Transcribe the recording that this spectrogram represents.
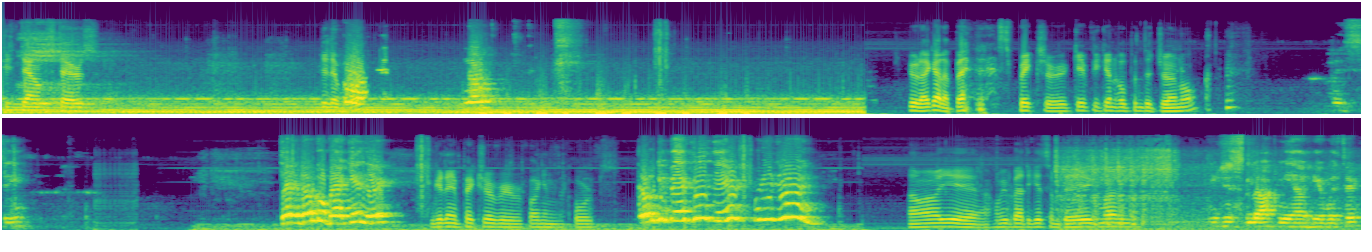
He's downstairs. Did it Oh, work? I'm. No. Dude, I got a badass picture. If you can open the journal. Let's see. Dan, don't go back in there. I'm getting a picture of your fucking corpse. Don't get back in there. What are you doing? Oh yeah, we about to get some big money. You just locked me out here with her.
